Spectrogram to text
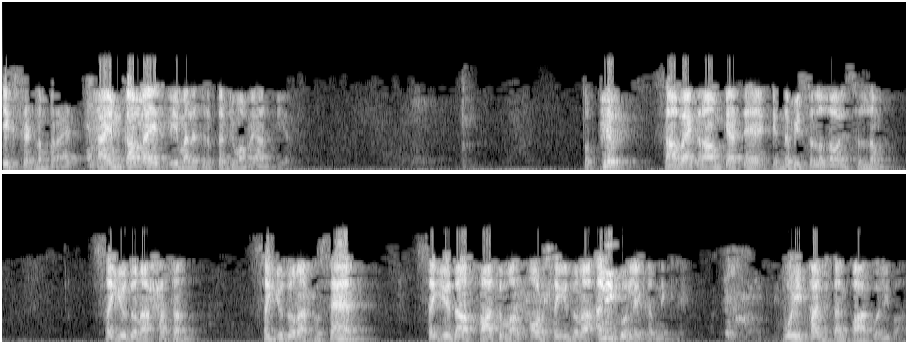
اکسٹھ نمبر آیت۔ ٹائم کم ہے، اس لیے میں نے صرف ترجمہ بیان کیا۔ تو پھر صحابہ کرام کہتے ہیں کہ نبی صلی اللہ علیہ وسلم، سیدنا حسن، سیدنا حسین، سیدہ فاطمہ اور سیدنا علی کو لے کر نکلے۔ وہی پنج تن پاک والی بات۔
